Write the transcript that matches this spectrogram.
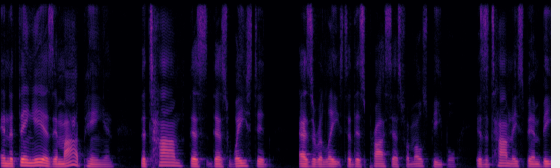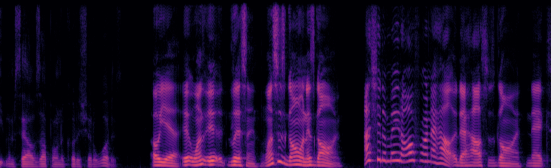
and the thing is, in my opinion, the time that's that's wasted as it relates to this process for most people is the time they spend beating themselves up on the coulda, shoulda, wouldas. Oh yeah. It once it listen, once it's gone, it's gone. I should have made an offer on the house. The house is gone. Next.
